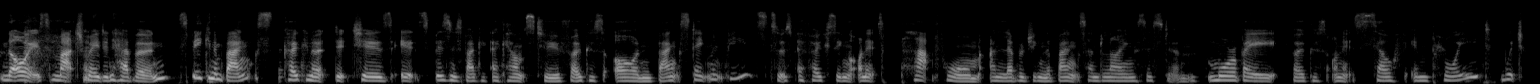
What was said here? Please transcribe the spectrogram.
No, it's match made in heaven. Speaking of banks, Coconut ditches its business bank accounts to focus on bank statement feeds. So it's focusing on its platform and leveraging the bank's underlying system. More of a focus on its self employed, which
